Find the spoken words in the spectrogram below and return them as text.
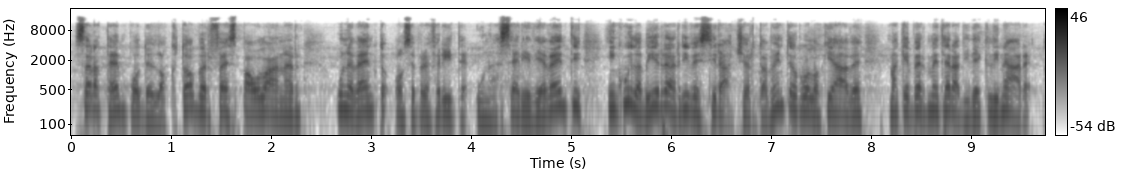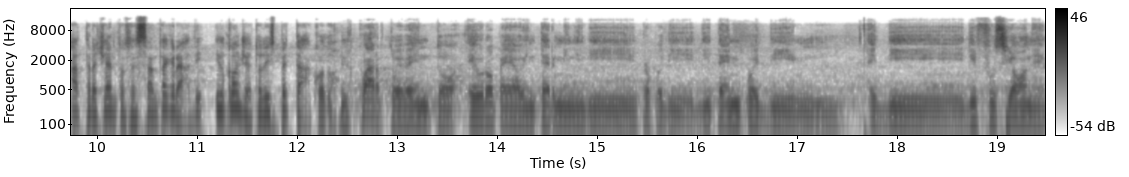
sarà tempo dell'Oktoberfest Paulaner, un evento o se preferite una serie di eventi in cui la birra rivestirà certamente un ruolo chiave ma che permetterà di declinare a 360 gradi il concetto di spettacolo. Il quarto evento europeo in termini di, di, di tempo e di, e di diffusione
